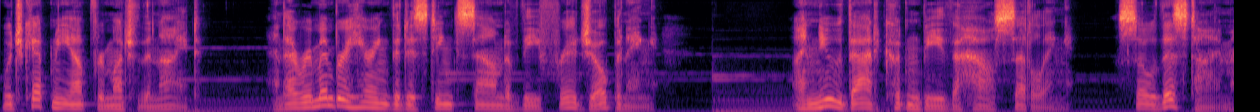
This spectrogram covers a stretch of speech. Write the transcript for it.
which kept me up for much of the night and I remember hearing the distinct sound of the fridge opening. I knew that couldn't be the house settling, so this time,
